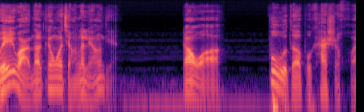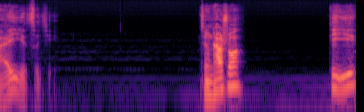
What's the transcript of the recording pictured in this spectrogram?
委婉的跟我讲了两点，让我不得不开始怀疑自己。警察说：“第一，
